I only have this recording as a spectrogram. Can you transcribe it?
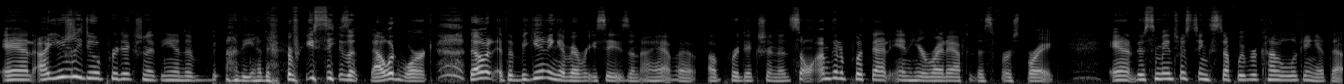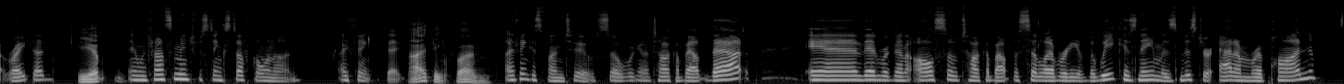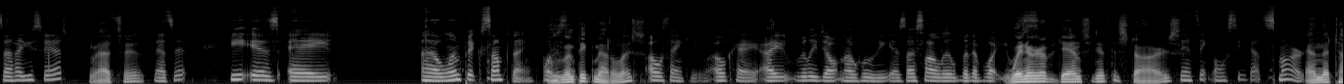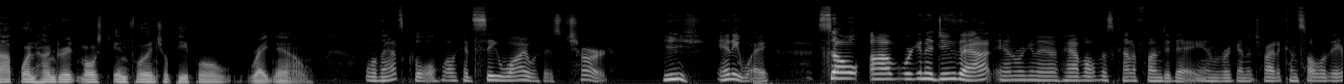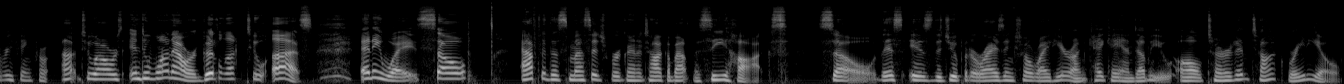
and I usually do a prediction at the end of the end of every season. That would work. That would at the beginning of every season. I have a, a prediction, and so I'm going to put that in here right after this first break. And there's some interesting stuff. We were kind of looking at that, right, Doug? Yep. And we found some interesting stuff going on. I think that I think fun. I think it's fun too. So we're going to talk about that. And then we're going to also talk about the celebrity of the week. His name is Mr. Adam Rippon. Is that how you say it? That's it. That's it. He is a an Olympic something. What Olympic medalist, oh, thank you. Okay, I really don't know who he is. I saw a little bit of what you winner of Dancing at the Stars. Think, oh, see, that's smart. and the top 100 most influential people right now. Well, that's cool. Well, I could see why with his chart. Yeesh. Anyway, so uh, we're going to do that, and we're going to have all this kind of fun today, and we're going to try to consolidate everything from uh, two hours into one hour. Good luck to us. Anyway, so after this message, we're going to talk about the Seahawks. So this is the Jupiter Rising Show right here on KKNW Alternative Talk Radio.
